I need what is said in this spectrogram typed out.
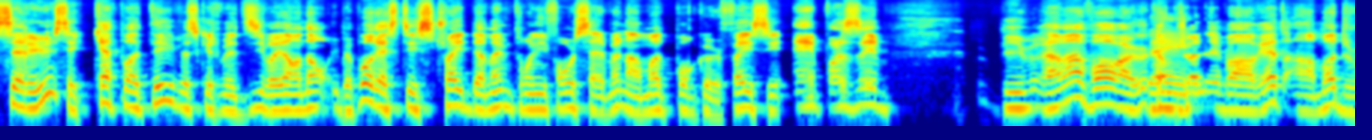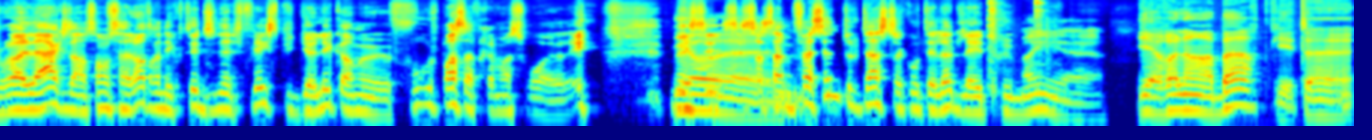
sérieux, c'est capoté parce que je me dis, voyons non, il peut pas rester straight de même 24-7 en mode poker face, c'est impossible. Puis vraiment voir un gars comme ben Johnny Barrett en mode relax dans son salon en train d'écouter du Netflix puis gueuler comme un fou, je pense après ma soirée. Mais ça, ça me fascine tout le temps ce côté-là de l'être humain. Euh. Il y a Roland Barthes qui est un,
